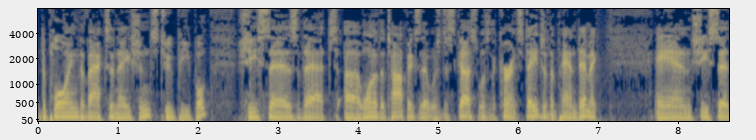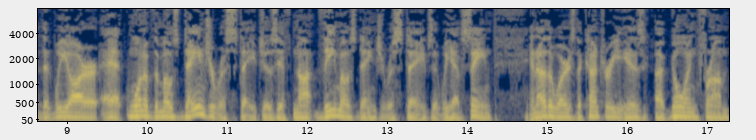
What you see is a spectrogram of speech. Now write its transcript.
deploying the vaccinations to people. She says that uh, one of the topics that was discussed was the current stage of the pandemic. And she said that we are at one of the most dangerous stages, if not the most dangerous stage that we have seen. In other words, the country is uh, going from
